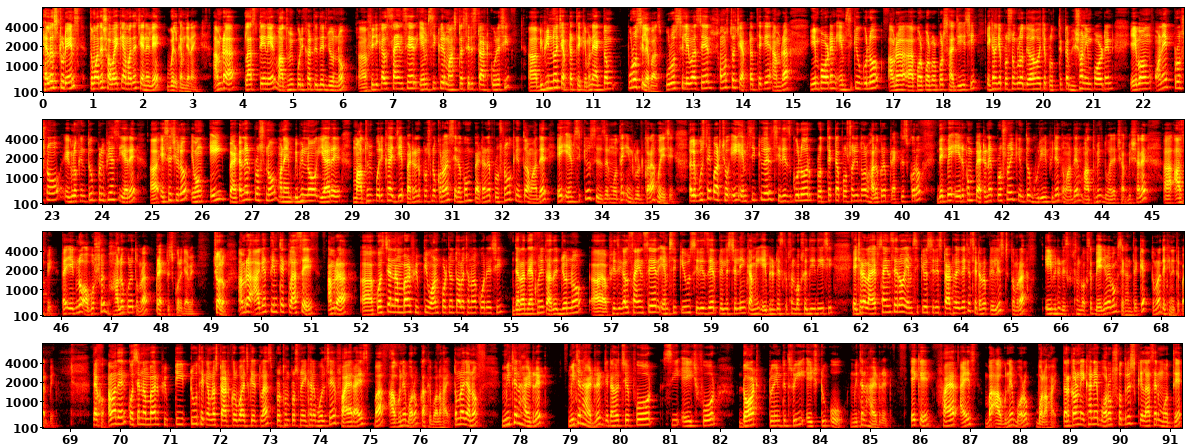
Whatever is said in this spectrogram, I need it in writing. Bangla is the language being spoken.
হ্যালো স্টুডেন্টস তোমাদের সবাইকে আমাদের চ্যানেলে ওয়েলকাম জানাই। আমরা ক্লাস টেনের মাধ্যমিক পরীক্ষার্থীদের জন্য ফিজিক্যাল সায়েন্সের এমসিকিউর মাস্টার সিরিজ স্টার্ট করেছি। বিভিন্ন চ্যাপ্টার থেকে মানে একদম পুরো সিলেবাস পুরো সিলেবাসের সমস্ত চ্যাপ্টার থেকে আমরা ইম্পর্টেন্ট এমসিকিউগুলো আমরা পরপর পরপর সাজিয়েছি। এখানে যে প্রশ্নগুলো দেওয়া হয়েছে প্রত্যেকটা ভীষণ ইম্পর্টেন্ট এবং অনেক প্রশ্ন এগুলো কিন্তু প্রিভিয়াস ইয়ারে এসেছিল এবং এই প্যাটার্নের প্রশ্ন মানে বিভিন্ন ইয়ারে মাধ্যমিক পরীক্ষায় যে প্যাটার্নের প্রশ্ন করা হয়, সেরকম প্যাটার্নের প্রশ্নও কিন্তু আমাদের এই এমসিকিউ সিরিজের মধ্যে ইনক্লুড করা হয়েছে। তাহলে বুঝতেই পারছ, এই এমসিকিউ এর সিরিজগুলোর প্রত্যেকটা প্রশ্ন যদি তোমরা ভালো করে প্র্যাকটিস করো, দেখবে এরকম প্যাটার্নের প্রশ্নই কিন্তু ঘুরিয়ে ফিরে তোমাদের মাধ্যমিক দু হাজার ছাব্বিশ সালে আসবে। তাই এগুলো অবশ্যই ভালো করে তোমরা প্র্যাকটিস করে যাবে। চলো, আমরা আগের তিনটে ক্লাসে আমরা কোশ্চেন নাম্বার ফিফটি ওয়ান পর্যন্ত আলোচনা করেছি। যারা দেখোনি তাদের জন্য ফিজিক্যাল সায়েন্সের এমসিকিউ সিরিজের প্লেলিস্টের লিঙ্ক আমি এই ভিডিও ডিসক্রিপশন বক্সে দিয়ে দিয়েছি। এছাড়া লাইফ সায়েন্সেরও এমসিকিউ সিরিজ স্টার্ট হয়ে গেছে, সেটারও প্লেলিস্ট তোমরা এই ভিডিও ডিসক্রিপশন বক্সে পেয়ে যাবে এবং সেখান থেকে তোমরা দেখে নিতে পারবে। দেখো, আমাদের কোশ্চেন নাম্বার ফিফটি টু থেকে আমরা স্টার্ট করব আজকের ক্লাস প্রথম প্রশ্ন এখানে বলছে ফায়ার আইস বা আগুনে বরফ কাকে বলা হয়? তোমরা জানো মিথেন হাইড্রেট মিথেন হাইড্রেট যেটা হচ্ছে four CH four dot twenty three H two O methane hydrate একে ফায়ার আইস বা আগুনে বরফ বলা হয়। তার কারণ এখানে বরফ সদৃশ কেলাসের মধ্যে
